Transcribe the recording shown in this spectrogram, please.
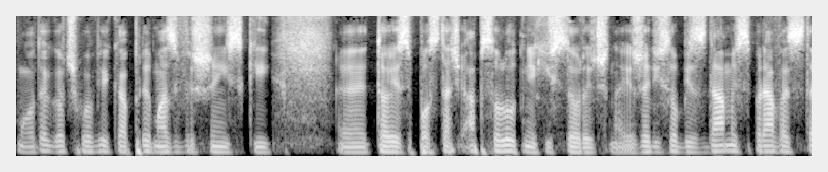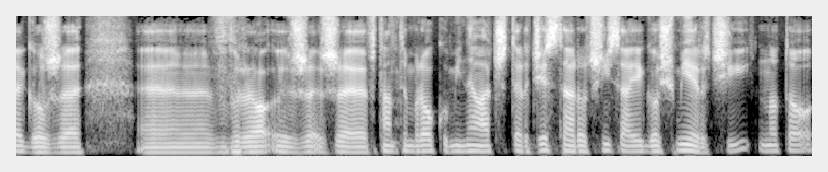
młodego człowieka, prymas Wyszyński, to jest postać absolutnie historyczna. Jeżeli sobie zdamy sprawę z tego, że w, że, że w tamtym roku minęła 40. rocznica jego śmierci, no to,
